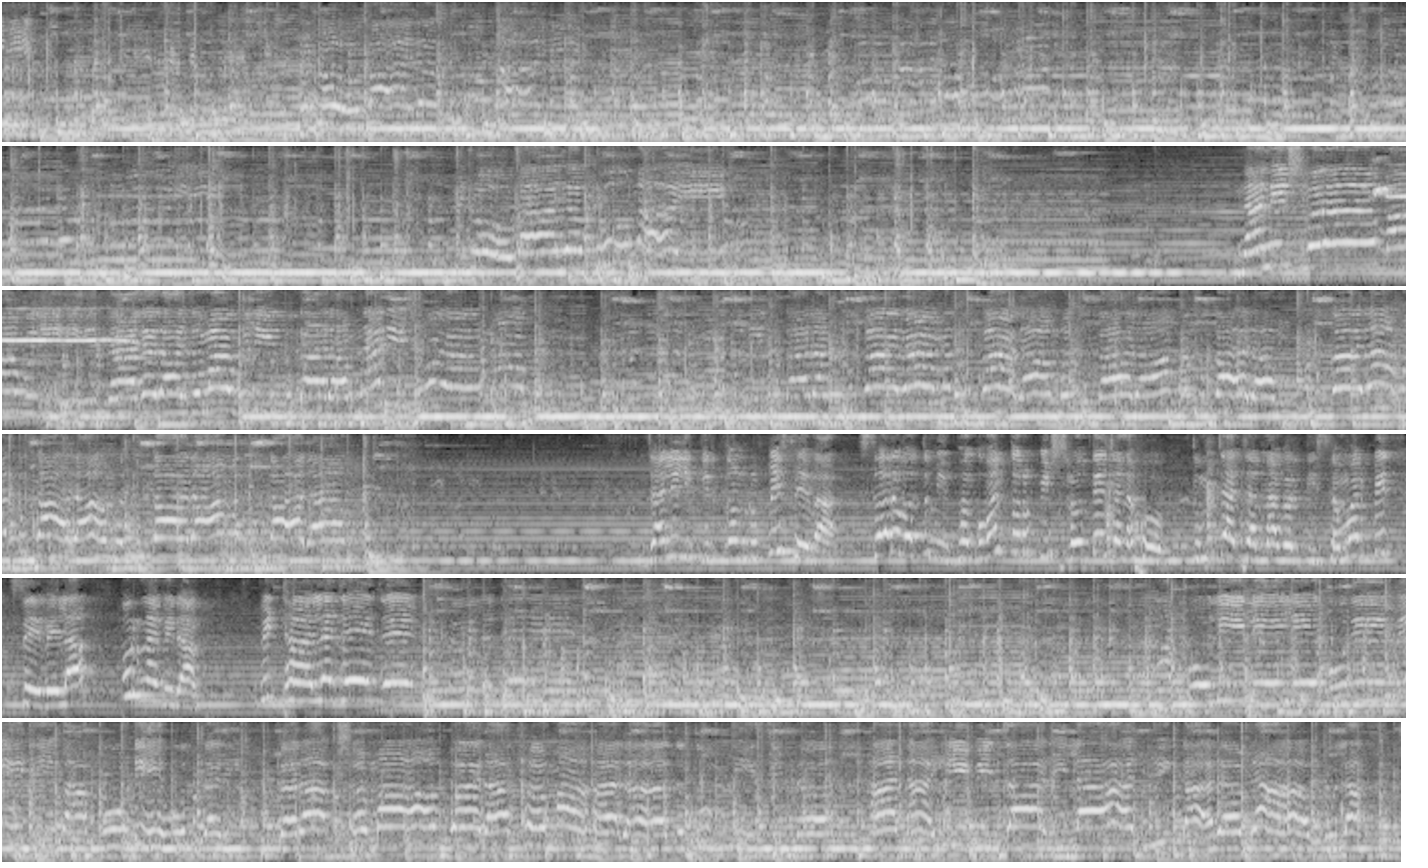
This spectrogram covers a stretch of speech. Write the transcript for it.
सेवा. सर्व तुम्ही भगवंत रूपी श्रोते जला हो. तुमच्या चरणावरती समर्पित सेवेला पूर्णविराम विठ्ठल जय जय विठ्ठल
